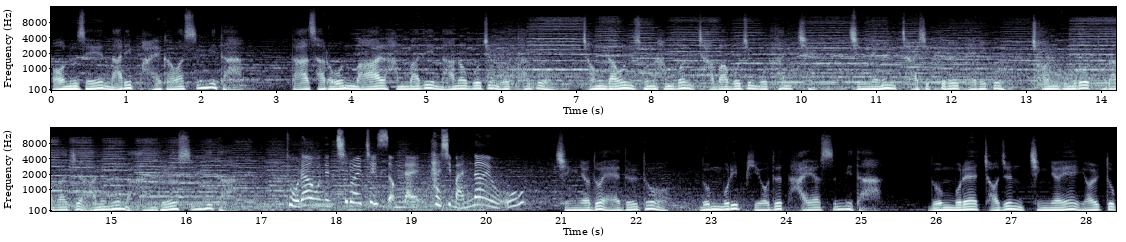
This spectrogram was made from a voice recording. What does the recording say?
어느새 날이 밝아왔습니다. 따사로운 말 한마디 나눠보지 못하고 정다운 손 한번 잡아보지 못한 채 직녀는 자식들을 데리고 전궁으로 돌아가지 않으면 안 되었습니다. 돌아오는 7월 칠성날 다시 만나요. 직녀도 애들도 눈물이 비오듯 하였습니다. 눈물에 젖은 직녀의 열두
